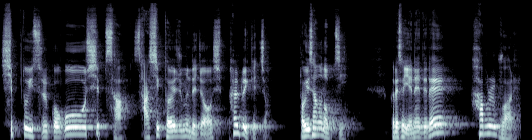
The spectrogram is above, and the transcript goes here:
10도 있을 거고 14, 4씩 더해주면 되죠. 18도 있겠죠. 더 이상은 없지. 그래서 얘네들의 합을 구하래.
